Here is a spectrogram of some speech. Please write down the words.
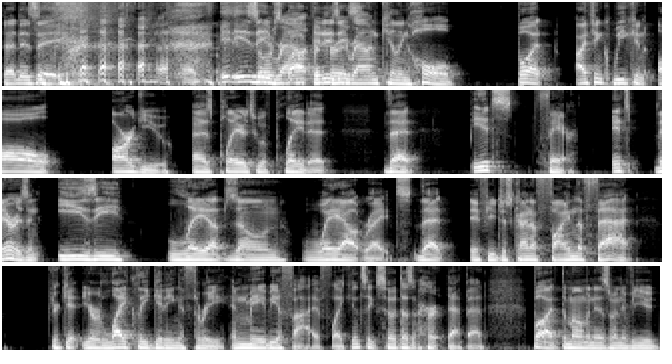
That is a it is a round it is a round killing hole but i think we can all argue as players who have played it that it's fair. It's there is an easy layup zone way out right that if you just kind of find the fat you're get you're likely getting a three and maybe a five like it's like so it doesn't hurt that bad but the moment is whenever you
